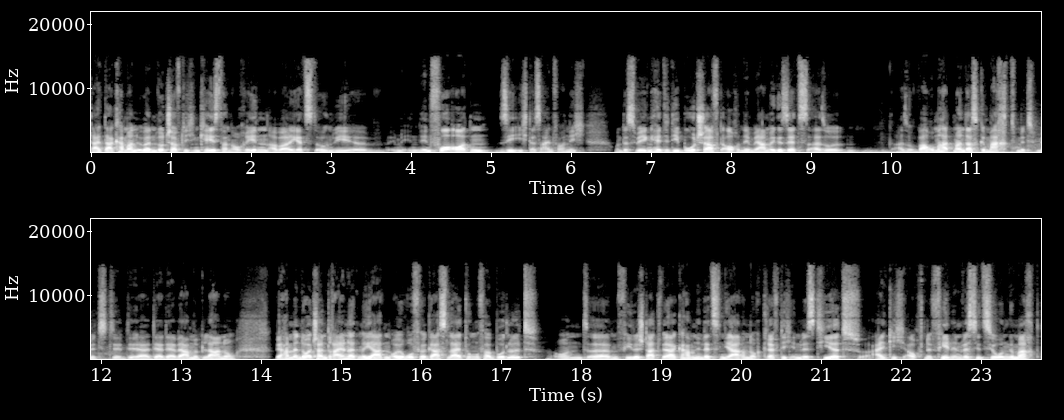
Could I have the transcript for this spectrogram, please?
da, da kann man über einen wirtschaftlichen Case dann auch reden, aber jetzt irgendwie äh, in, in Vororten sehe ich das einfach nicht. Und deswegen hätte die Botschaft auch in dem Wärmegesetz, also also warum hat man das gemacht mit, mit der, der, der Wärmeplanung? Wir haben in Deutschland 300 Milliarden Euro für Gasleitungen verbuddelt und äh, viele Stadtwerke haben in den letzten Jahren noch kräftig investiert, eigentlich auch eine Fehlinvestition gemacht.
